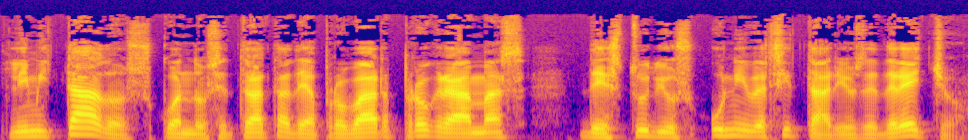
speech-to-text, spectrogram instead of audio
limitados cuando se trata de aprobar programas de estudios universitarios de derecho.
